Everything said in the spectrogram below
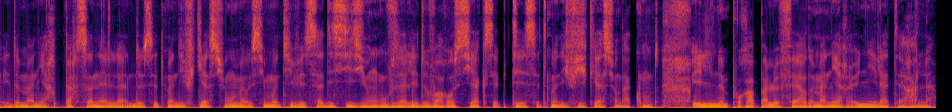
et de manière personnelle de cette modification, mais aussi motiver sa décision. Vous allez devoir aussi accepter cette modification d'acompte. Il ne pourra pas le faire de manière unilatérale.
